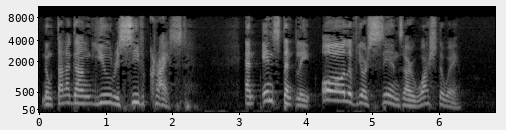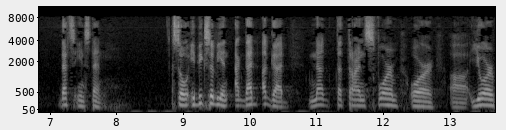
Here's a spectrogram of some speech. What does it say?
nung talagang you receive Christ. And instantly, all of your sins are washed away. That's instant. So, ibig sabihin, agad-agad, nagta-transform or uh, your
